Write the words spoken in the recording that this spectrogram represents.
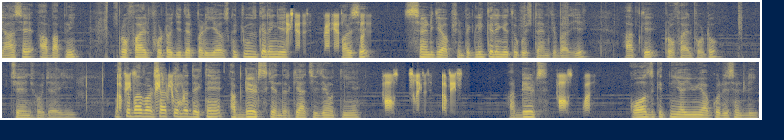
यहाँ से आप अपनी प्रोफ़ाइल फ़ोटो जिधर पड़ी है उसको चूज़ करेंगे। और इसे सेंड के ऑप्शन पे क्लिक करेंगे तो कुछ टाइम के बाद ये आपके प्रोफ़ाइल फ़ोटो चेंज हो जाएगी। उसके बाद व्हाट्सएप के अंदर देखते हैं अपडेट्स के अंदर क्या चीज़ें होती हैं। अपडेट्स कॉल्स कितनी आई हुई हैं आपको रिसेंटली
